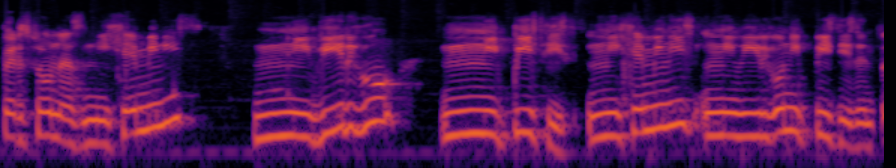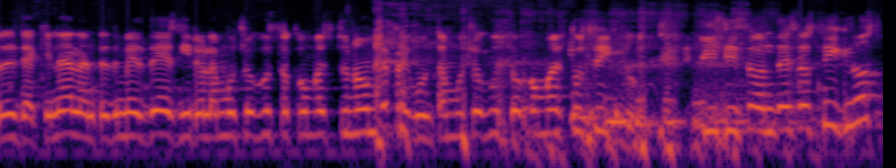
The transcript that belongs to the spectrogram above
personas ni Géminis, ni Virgo, ni Piscis, ni Géminis, ni Virgo, ni Piscis. Entonces, de aquí en adelante, en vez de decir hola, mucho gusto, ¿cómo es tu nombre? Pregunta mucho gusto, ¿cómo es tu signo? Y si son de esos signos,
